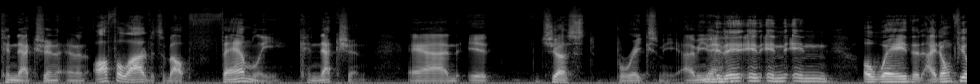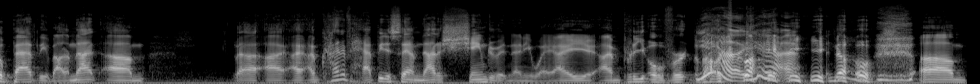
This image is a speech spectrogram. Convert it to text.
connection, and an awful lot of it's about family connection, and it just breaks me. I mean, Yeah. in, in in in a way that I don't feel badly about. I'm not. Um, uh, I, I'm kind of happy to say I'm not ashamed of it in any way. I I'm pretty overt about Yeah, crying, yeah, you know, um,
